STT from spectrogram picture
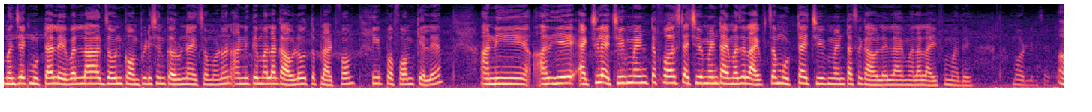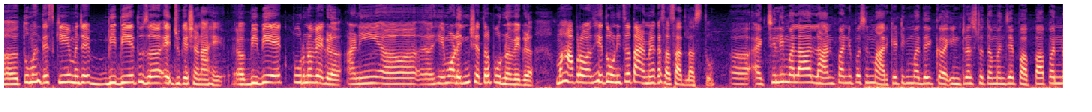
म्हणजे एक मोठ्या लेवलला जाऊन कॉम्पिटिशन करून यायचं म्हणून. आणि ते मला गावलं होतं प्लॅटफॉर्म मी परफॉर्म केले. आणि हे ॲक्च्युली अचिव्हमेंट फर्स्ट अचिव्हमेंट आहे. माझं लाईफचं मोठं अचिव्हमेंट असं गावलेलं आहे मला लाईफमध्ये मॉडेलिंगसाठी तू म्हणतेस की म्हणजे बीबीए तुझं एज्युकेशन आहे. बीबीए एक पूर्ण वेगळं आणि हे मॉडेलिंग क्षेत्र पूर्ण वेगळं. मग हा प्रवास हे दोन्हीचं ताळमेळ कसा साधला असतो ॲक्च्युली मला लहानपणीपासून मार्केटिंगमध्ये एक इंटरेस्ट होता. म्हणजे पप्पा पण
